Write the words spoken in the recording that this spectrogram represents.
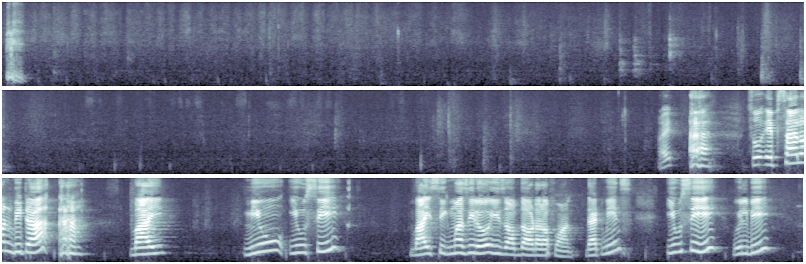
right. so epsilon beta by mu uc by sigma 0 is of the order of 1 that means uc will be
